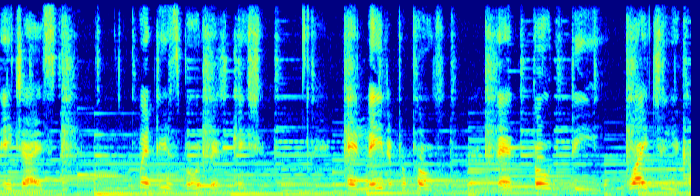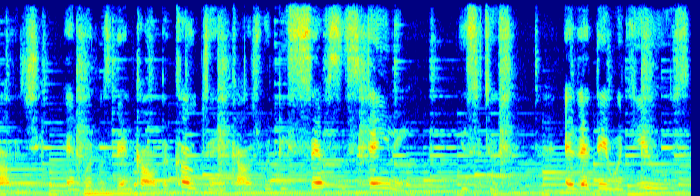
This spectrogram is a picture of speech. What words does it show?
HISD went to his Board of Education and made a proposal that both the white junior college and what was then called the colored junior college would be self-sustaining institutions and that they would use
